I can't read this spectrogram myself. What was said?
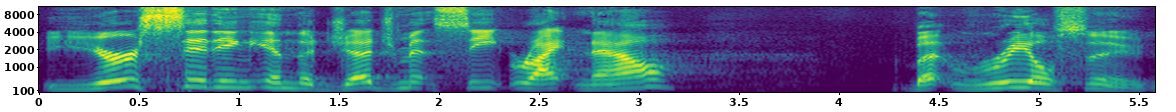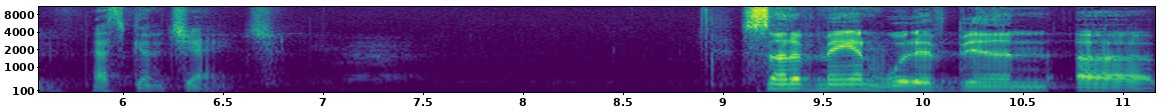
You're sitting in the judgment seat right now, but real soon that's going to change. Son of Man would have been. Uh,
